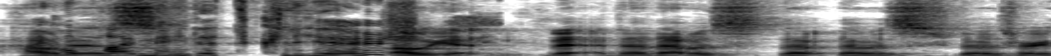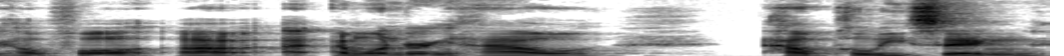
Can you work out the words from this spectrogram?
How I does... hope I made it clear. Oh yeah, no, that was that, that was that was very helpful. Uh, I, I'm wondering how how policing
